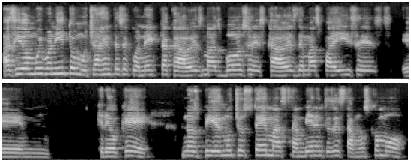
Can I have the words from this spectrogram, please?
ha sido muy bonito, mucha gente se conecta, cada vez más voces, cada vez de más países. Em, creo que nos piden muchos temas también, entonces estamos como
